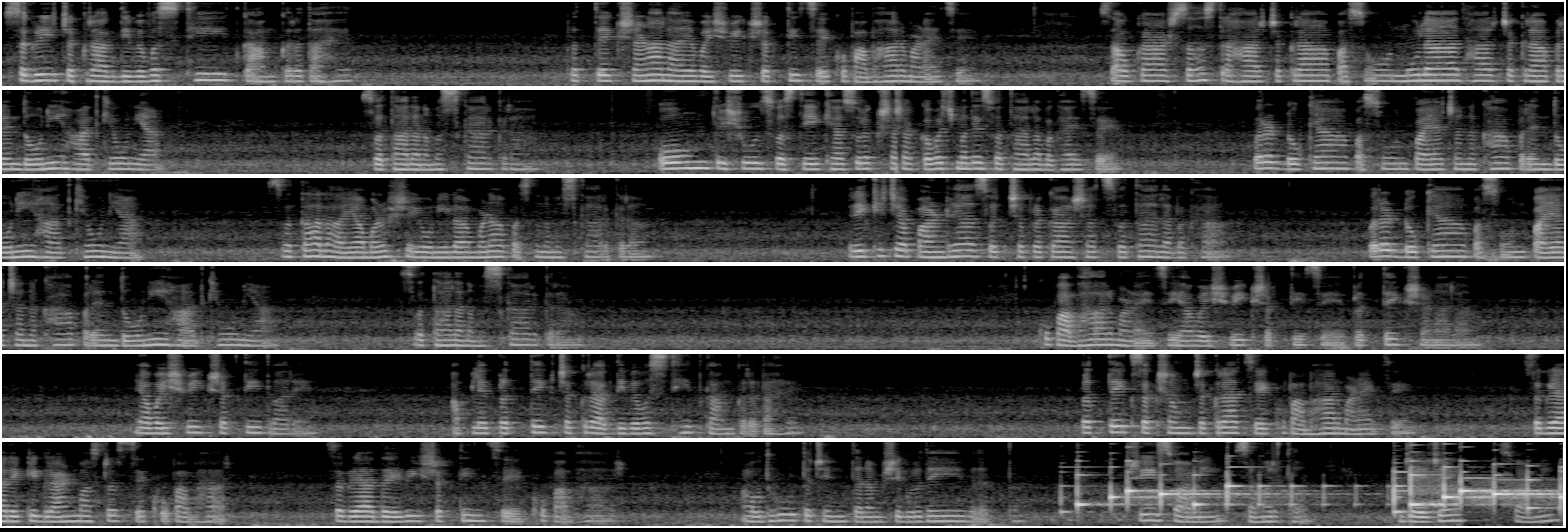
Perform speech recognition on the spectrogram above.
सगळी चक्र अगदी व्यवस्थित काम करत आहेत. प्रत्येक क्षणाला या वैश्विक शक्तीचे खूप आभार मानायचे. सावकाश सहस्त्रहार चक्रापासून मूलाधार चक्रापर्यंत दोन्ही हात घेऊन या. स्वतःला नमस्कार करा. ओम त्रिशूल स्वस्तिक ह्या सुरक्षा कवचमध्ये स्वतःला बघायचंय परत डोक्यापासून पायाच्या नखापर्यंत दोन्ही हात घेऊन या. स्वतःला या मनुष्य योनीला मनापासून नमस्कार करा. रेखीच्या पांढऱ्या स्वच्छ प्रकाशात स्वतःला बघा. परत डोक्यापासून पायाच्या नखापर्यंत दोन्ही हात घेऊन या. स्वतःला नमस्कार करा. खूप आभार मानायचे या वैश्विक शक्तीचे प्रत्येक क्षणाला. या वैश्विक शक्तीद्वारे आपले प्रत्येक चक्र अगदी व्यवस्थित काम करत आहे. प्रत्येक सक्षम चक्राचे खूप आभार मानायचे. सगळ्या रेके ग्रँडमास्टर्सचे खूप आभार. सगळ्या दैवी शक्तींचे खूप आभार. अवधूतचिंतनम श्री गुरुदेव दत्त श्री स्वामी समर्थ। जय जय स्वामी।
